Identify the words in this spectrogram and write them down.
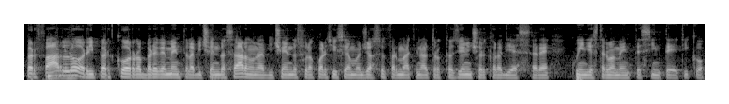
Per farlo ripercorro brevemente la vicenda Sarno, una vicenda sulla quale ci siamo già soffermati in altre occasioni, cercherò di essere quindi estremamente sintetico.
